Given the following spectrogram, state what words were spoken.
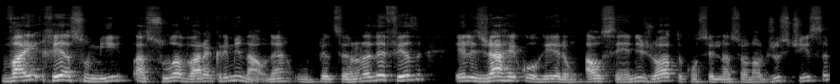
vai reassumir a sua vara criminal, né? O Pedro Serrano na defesa, eles já recorreram ao CNJ, o Conselho Nacional de Justiça,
